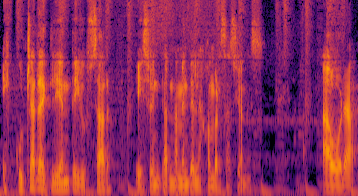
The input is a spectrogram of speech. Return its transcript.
Escuchar al cliente y usar eso internamente en las conversaciones. Ahora,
